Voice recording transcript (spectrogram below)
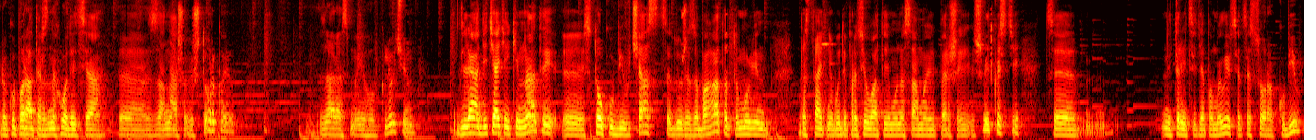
рекуператор знаходиться е, за нашою шторкою. Зараз ми його включимо. Для дитячої кімнати е, 100 кубів в час це дуже забагато, тому він достатньо буде працювати йому на самій першій швидкості. Це не 30, я помилився, це 40 кубів.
